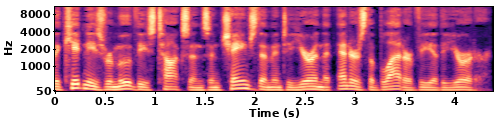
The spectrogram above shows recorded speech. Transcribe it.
The kidneys remove these toxins and change them into urine that enters the bladder via the ureter.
